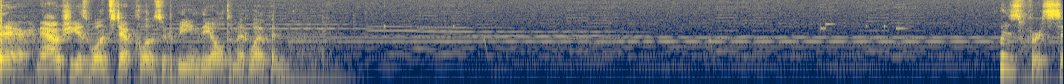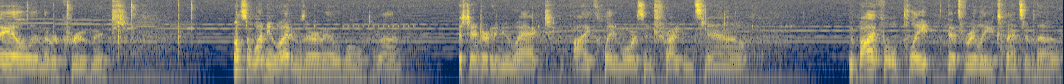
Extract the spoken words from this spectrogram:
There, now she is one step closer to being the ultimate weapon. What is for sale in the recruitment? Also, what new items are available? Come on. Just entered a new act. Buy claymores and tridents now. You buy full plate. That's really expensive, though.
